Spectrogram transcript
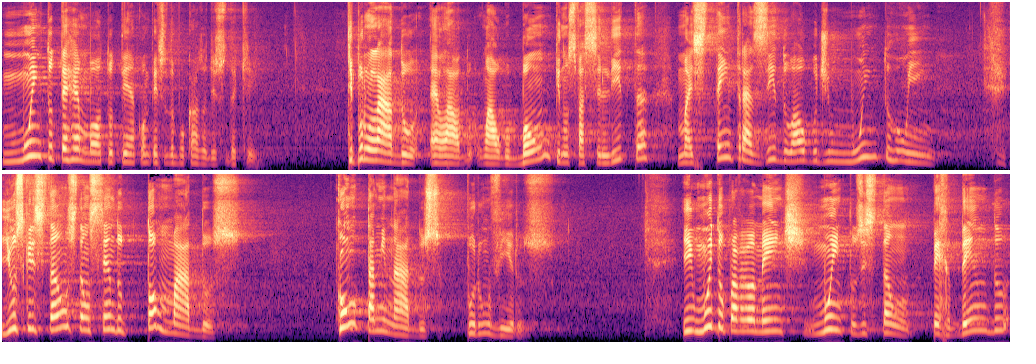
Muito terremoto tem acontecido por causa disso daqui. Que por um lado é algo bom, que nos facilita, mas tem trazido algo de muito ruim. E os cristãos estão sendo tomados, contaminados por um vírus. E muito provavelmente muitos estão perdendo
